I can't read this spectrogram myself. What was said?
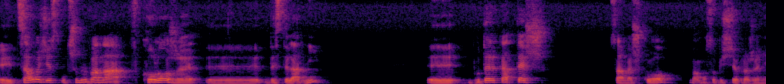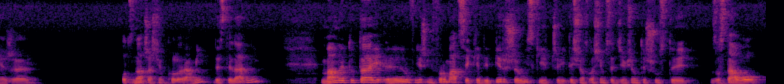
Y, Całość jest utrzymywana w kolorze destylarni. Butelka też same szkło. Mam osobiście wrażenie, że odznacza się kolorami destylarni. Mamy tutaj y, również informację, kiedy pierwsze whisky, czyli 1896, zostało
